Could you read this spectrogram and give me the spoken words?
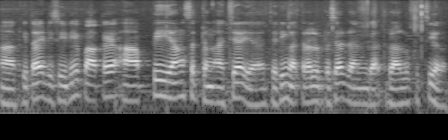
nah kita di sini pakai api yang sedang aja ya jadi nggak terlalu besar dan nggak terlalu kecil.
